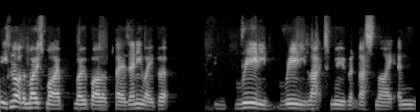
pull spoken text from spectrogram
he's not the most mobile of players anyway, but really really lacked movement last night and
